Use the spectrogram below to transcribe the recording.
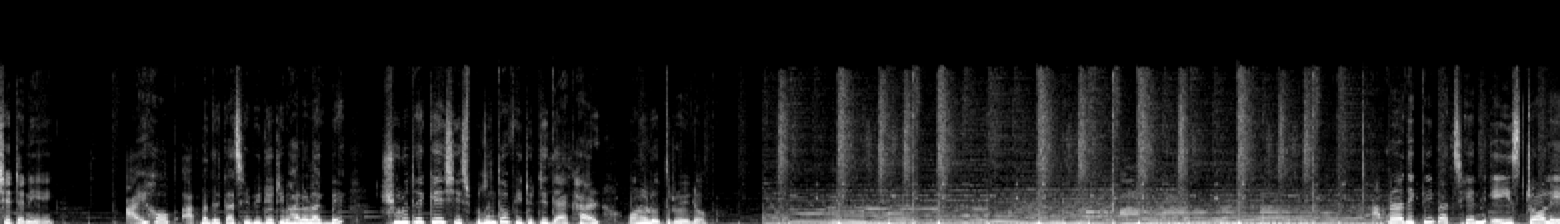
সেটা নিয়েই। আই হোপ আপনাদের কাছে ভিডিওটি ভালো লাগবে। শুরু থেকে শেষ পর্যন্ত ভিডিওটি দেখার অনুরোধ রইল। আপনারা দেখতেই পাচ্ছেন, এই স্টলে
